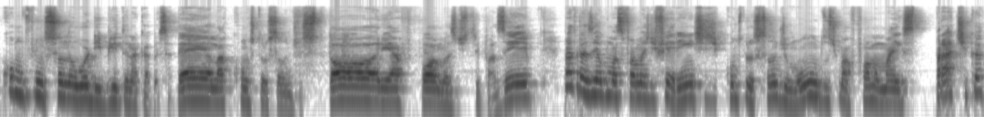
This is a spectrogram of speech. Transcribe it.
como funciona o world building na cabeça dela, construção de história, formas de se fazer, para trazer algumas formas diferentes de construção de mundos de uma forma mais prática,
